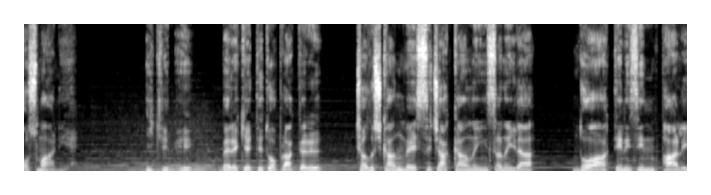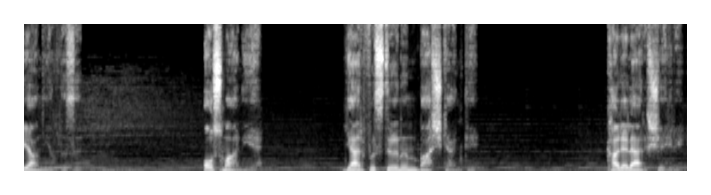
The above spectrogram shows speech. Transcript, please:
Osmaniye. İklimi, bereketli toprakları, çalışkan ve sıcakkanlı insanıyla Doğu Akdeniz'in parlayan yıldızı. Osmaniye. Yer fıstığının başkenti. Kaleler şehri.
